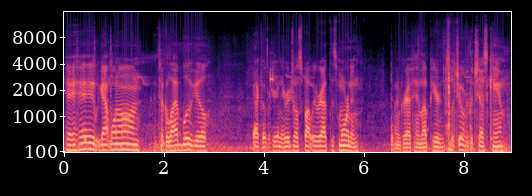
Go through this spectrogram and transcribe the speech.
Hey, hey, we got one on. I took a live bluegill back over here in the original spot we were at this morning. I'm gonna grab him up here and switch over the chest cam.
